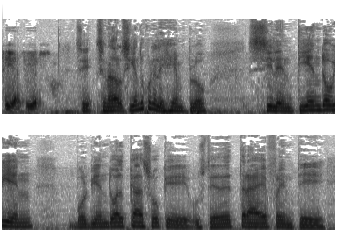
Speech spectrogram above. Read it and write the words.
Sí, así es. Sí, senador, siguiendo con el ejemplo, si le entiendo bien, volviendo al caso que usted trae frente a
